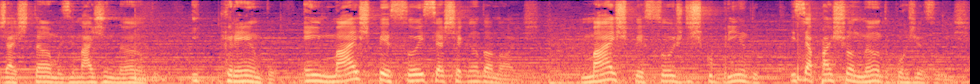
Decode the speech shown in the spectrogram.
já estamos imaginando e crendo em mais pessoas se achegando a nós, mais pessoas descobrindo e se apaixonando por Jesus,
